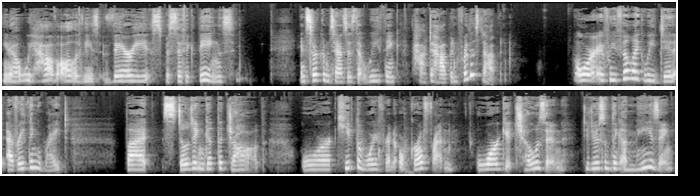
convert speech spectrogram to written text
You know, we have all of these very specific things and circumstances that we think have to happen for this to happen. Or if we feel like we did everything right, but still didn't get the job, or keep the boyfriend or girlfriend, or get chosen to do something amazing,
